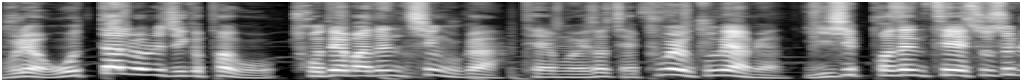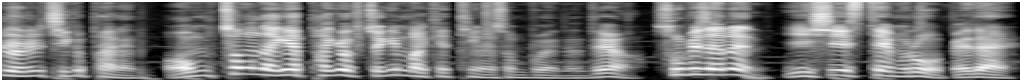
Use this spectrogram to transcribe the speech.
무려 5달러를 지급하고 초대받은 친구가 테무에서 제품을 구매하면 20%의 수수료를 지급하는 엄청나게 파격적인 마케팅을 선보였는데요. 소비자는 이 시스템으로 매달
